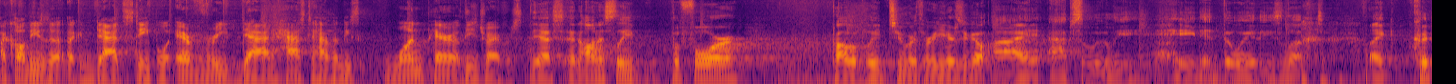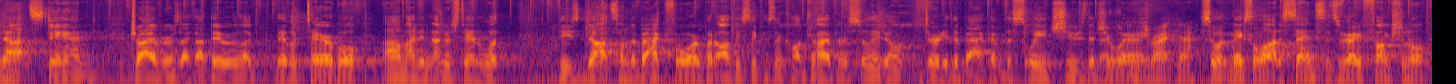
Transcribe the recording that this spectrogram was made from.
I call these a, like a dad staple. Every dad has to have at least one pair of these drivers. Yes, and honestly, before probably two or three years ago, I absolutely hated the way these looked. like, could not stand drivers. I thought they were like they looked terrible. Um, I didn't understand what these dots on the back for, but obviously because they're called drivers, so they don't dirty the back of the suede shoes that you're wearing. that's right, yeah. So it makes a lot of sense. It's very functional,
